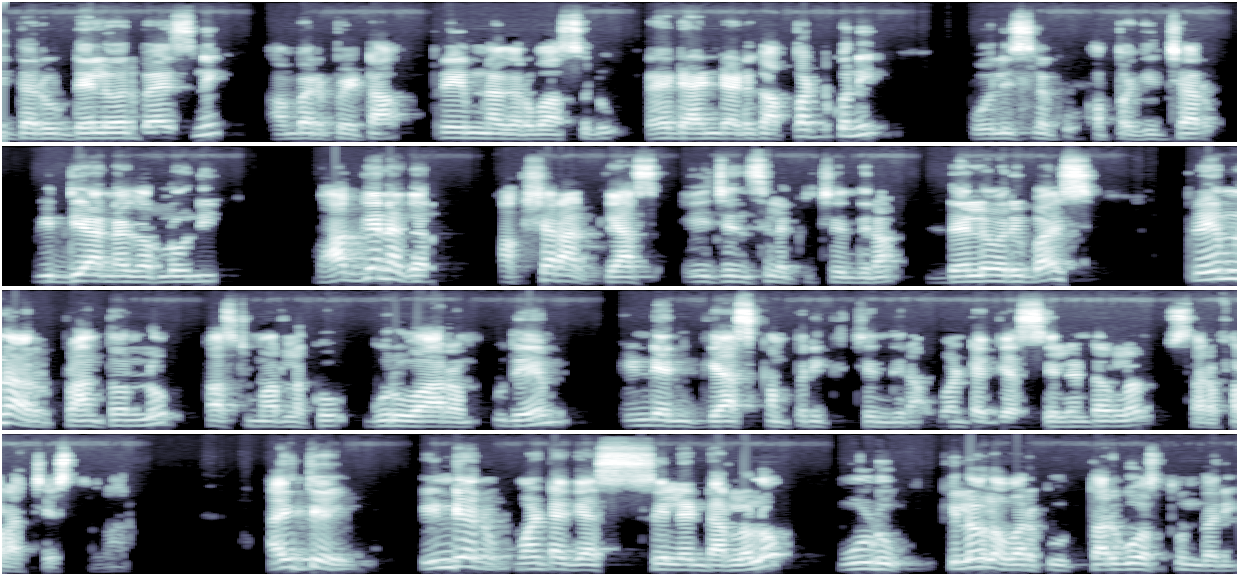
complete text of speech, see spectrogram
ఇద్దరు డెలివరీ బాయ్స్ని అంబర్పేట ప్రేమ్ నగర్ వాసులు రెడ్ హ్యాండెడ్గా పట్టుకుని పోలీసులకు అప్పగించారు. విద్యానగర్లోని భాగ్యనగర్ అక్షర గ్యాస్ ఏజెన్సీలకు చెందిన డెలివరీ బాయ్స్ ప్రేమ్నగర్ ప్రాంతంలో కస్టమర్లకు గురువారం ఉదయం ఇండియన్ గ్యాస్ కంపెనీకి చెందిన వంట గ్యాస్ సిలిండర్లను సరఫరా చేస్తున్నారు. అయితే ఇండియన్ వంట గ్యాస్ సిలిండర్లలో మూడు కిలోల వరకు తరుగు వస్తుందని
